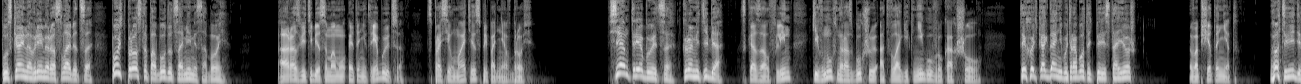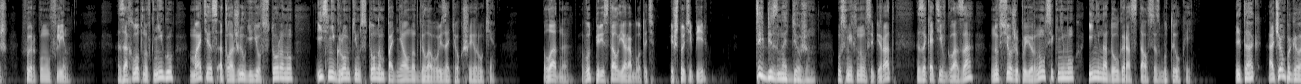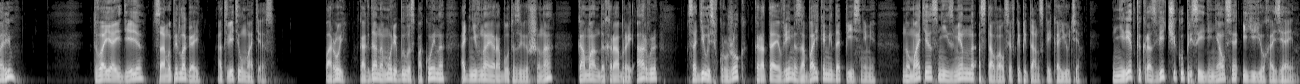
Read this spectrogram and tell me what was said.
Пускай на время расслабятся, пусть просто побудут самими собой». «А разве тебе самому это не требуется?» — спросил Матиас, приподняв бровь. «Всем требуется, кроме тебя», — сказал Флинн, кивнув на разбухшую от влаги книгу в руках Шоу. «Ты хоть когда-нибудь работать перестаешь?» «Вообще-то нет». «Вот видишь», — фыркнул Флинн. Захлопнув книгу, Матиас отложил ее в сторону и с негромким стоном поднял над головой затекшие руки. «Ладно, вот перестал я работать. И что теперь?» «Ты безнадежен», — усмехнулся пират, закатив глаза, но все же повернулся к нему и ненадолго расстался с бутылкой. «Итак, о чем поговорим?» «Твоя идея, сам и предлагай», — ответил Матиас. Порой, когда на море было спокойно, а дневная работа завершена, команда храброй Арвы садилась в кружок, коротая время за байками да песнями, но Матиас неизменно оставался в капитанской каюте. Нередко к разведчику присоединялся и ее хозяин.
